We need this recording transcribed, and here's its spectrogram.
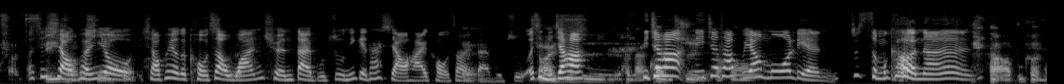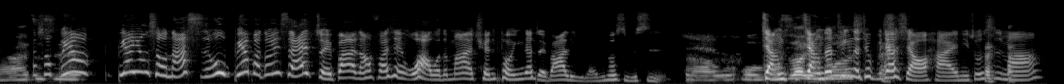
烦，而且小朋友小朋友的口罩完全戴不住，你给他小孩口罩也戴不住，而且你叫他你叫他你叫他不要摸脸，这怎么可能？啊，不可能啊！他说不要不要用手拿食物，不要把东西塞在嘴巴，然后发现哇，我的妈呀，拳头已经在嘴巴里了，你说是不是？对啊，我我讲讲的听的就不叫小孩，你说是吗？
